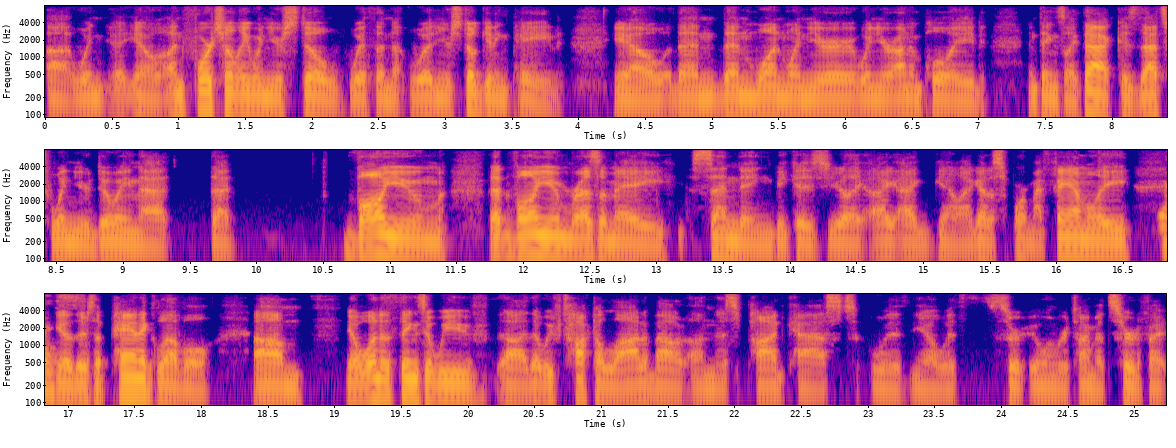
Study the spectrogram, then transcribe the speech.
uh, when uh, you know unfortunately when you're still with an when you're still getting paid you know then then one when you're when you're unemployed and things like that because that's when you're doing that that volume that volume resume sending because you're like i i you know i got to support my family. Yes. you know there's a panic level. Um you know one of the things that we've uh, that we've talked a lot about on this podcast with you know with certain when we're talking about certified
